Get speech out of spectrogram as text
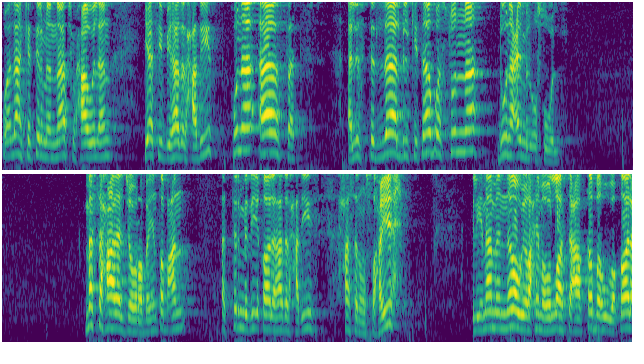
والآن كثير من الناس يحاول أن يأتي بهذا الحديث. هنا آفة الاستدلال بالكتاب والسنة دون علم الأصول. مسح على الجوربين. طبعا الترمذي قال هذا الحديث حسن صحيح. الإمام النووي رحمه الله تعقبه وقال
